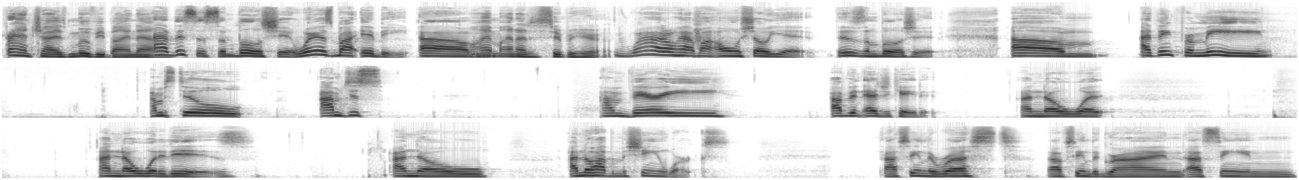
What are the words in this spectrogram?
franchise movie by now. Ah, this is some bullshit. Where's my Ibby? Um, Why am I not a superhero? why I don't have my own show yet? This is some bullshit. Um, I think for me, I'm still, I'm just, I'm very, I've been educated. I know what, I know what it is. I know, I know how the machine works. I've seen the rust. I've seen the grind. I've seen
